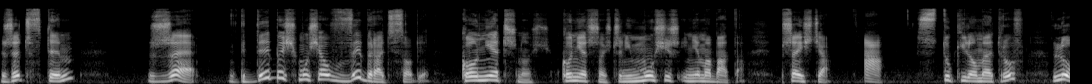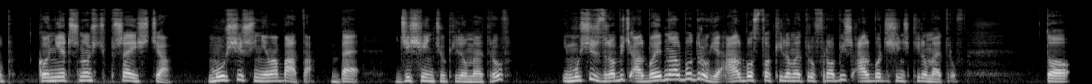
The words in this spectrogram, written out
Rzecz w tym, że gdybyś musiał wybrać sobie konieczność, konieczność, czyli musisz i nie ma bata, przejścia A 100 km lub konieczność przejścia musisz i nie ma bata B 10 km i musisz zrobić albo jedno, albo drugie, albo 100 km robisz, albo 10 km, to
